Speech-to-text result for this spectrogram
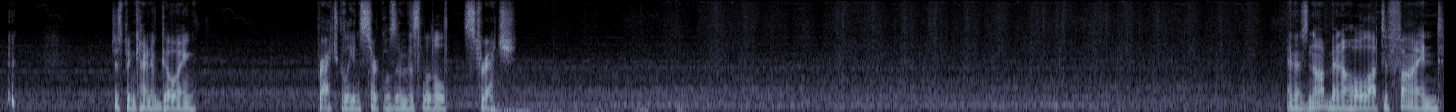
Just been kind of going practically in circles in this little stretch. And there's not been a whole lot to find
